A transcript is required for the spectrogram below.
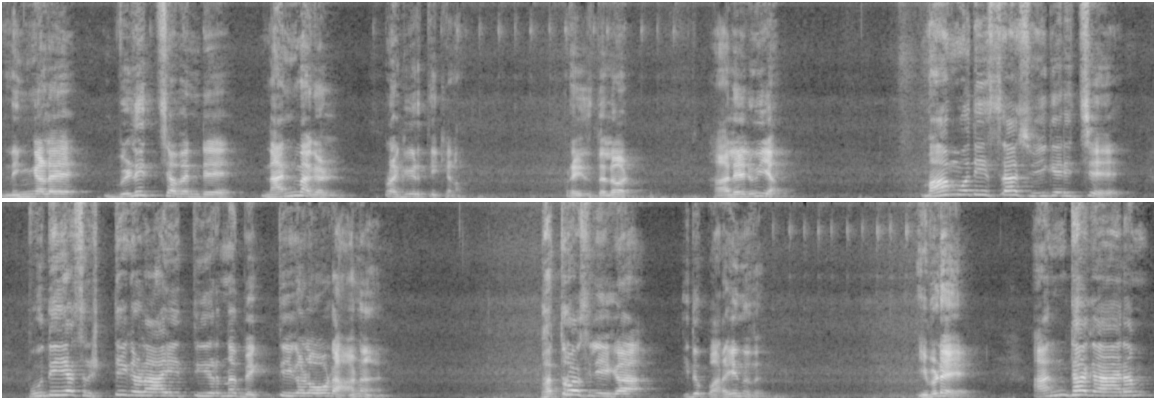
നിങ്ങളെ വിളിച്ചവന്റെ നന്മകൾ പ്രകീർത്തിക്കണം. പ്രൈസ് ദ ലോഡ് ഹാലേലൂയ മാമോദീസ സ്വീകരിച്ച് പുതിയ സൃഷ്ടികളായി തീർന്ന വ്യക്തികളോടാണ് ഭത്രോസ് ലീഗ ഇത് പറയുന്നത്. ഇവിടെ അന്ധകാരം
